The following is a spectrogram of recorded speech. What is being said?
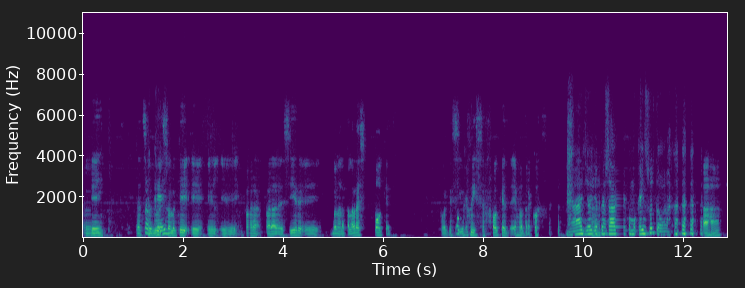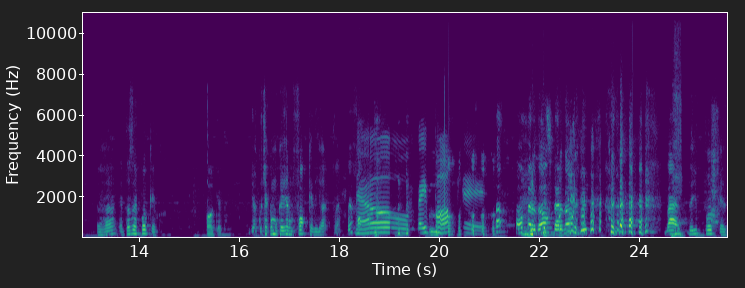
Ok, that's so good. Ok. Solo que eh, el, eh, para, para decir, eh, bueno, la palabra es pocket, porque si Pocket. uno dice pocket es otra cosa. Ah, yo, yo Ajá. pensaba que como que insulto. Ajá, Ajá. Entonces, pocket. pocket. Yo escuché como que dijeron pocket. y yo, pues, pocket. No, No. pocket. Oh, perdón, Es perdón. Va, doy pocket.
